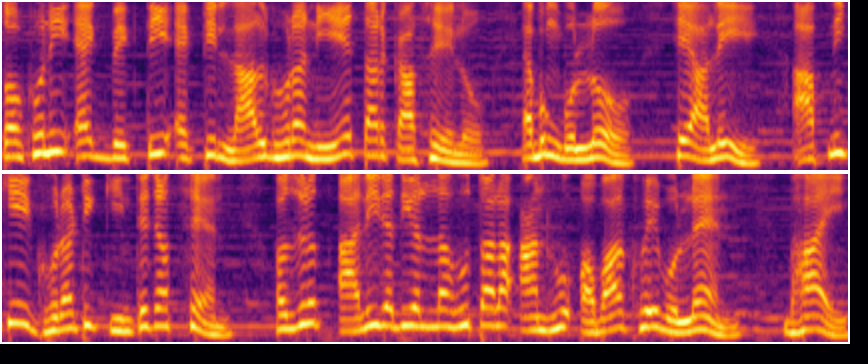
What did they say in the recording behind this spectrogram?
তখনই এক ব্যক্তি একটি লাল ঘোড়া নিয়ে তার কাছে এলো এবং বলল, হে আলী, আপনি কি এই ঘোড়াটি কিনতে চাচ্ছেন? হজরত আলী রাদি আল্লাহু তালা আনহু অবাক হয়ে বললেন, ভাই,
